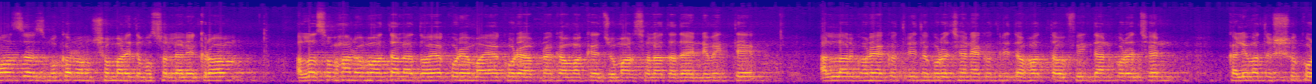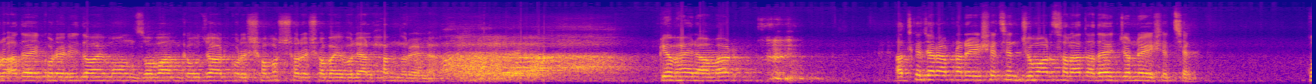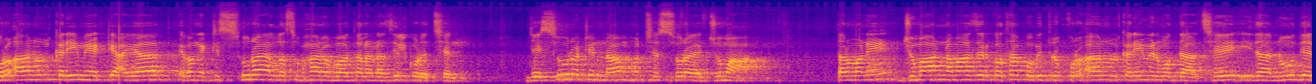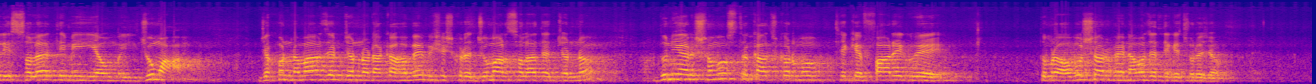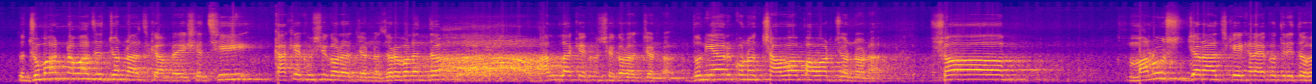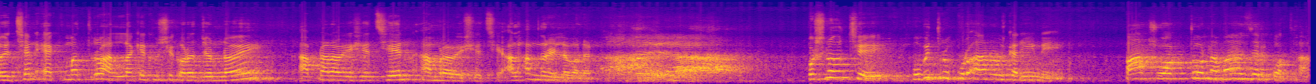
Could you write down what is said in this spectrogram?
মজ্জাজ মুকরম সম্মানিত মুসল্লাল ইকরম, আল্লাহ সুবহানুভাতালা দয়া করে, মায়া করে আপনাকে আমাকে জুমার সালাত আদায়ের নিমিত্তে আল্লাহর ঘরে একত্রিত করেছেন, একত্রিত হওয়ার তৌফিক দান করেছেন। কালিমাত শুকুর আদায় করে হৃদয়, মন, জবানকে উজাড় করে সমস্যরে সবাই বলে আলহামদুলিল্লাহ। প্রিয় ভাইরা আমার, আজকে যারা আপনারা এসেছেন জুমার সালাত আদায়ের জন্য এসেছেন কোরআনুল করিমে একটি আয়াত এবং একটি সুরা আল্লাহ সুবহানাহু নাজিল করেছেন। যে সুরাটির নাম হচ্ছে সুরায় জুমা। তার মানে জুমার নামাজের কথা পবিত্র কোরআনুল করিমের মধ্যে আছে, ইদা নুদ আলী সলাতিমি ইয়াউমিল জুমা যখন নামাজের জন্য ডাকা হবে, বিশেষ করে জুমার সলাতের জন্য, দুনিয়ার সমস্ত কাজকর্ম থেকে ফারেক হয়ে তোমরা অবসর হয়ে নামাজের দিকে চলে যাও। তো জুমার নামাজের জন্য আজকে আমরা এসেছি। কাকে খুশি করার জন্য? জোরে বলেন তো। আল্লাহকে খুশি করার জন্য। দুনিয়ার কোনো চাওয়া পাওয়ার জন্য না। সব মানুষ যারা আজকে এখানে একত্রিত হয়েছেন, একমাত্র আল্লাহকে খুশি করার জন্যই আপনারাও এসেছেন, আমরাও এসেছি। আলহামদুলিল্লাহ বলেন। প্রশ্ন হচ্ছে, পবিত্র কোরআনুল কারিমে পাঁচ ওয়াক্ত নামাজের কথা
